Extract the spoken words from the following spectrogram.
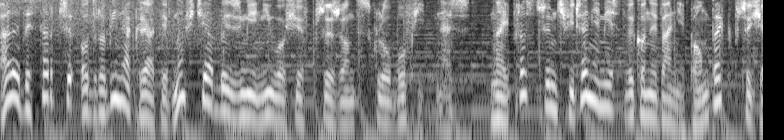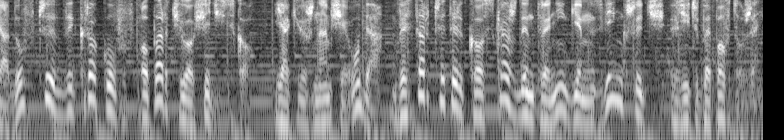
ale wystarczy odrobina kreatywności, aby zmieniło się w przyrząd z klubu fitness. Najprostszym ćwiczeniem jest wykonywanie pompek, przysiadów czy wykroków w oparciu o siedzisko. Jak już nam się uda, wystarczy tylko z każdym treningiem zwiększyć liczbę powtórzeń.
